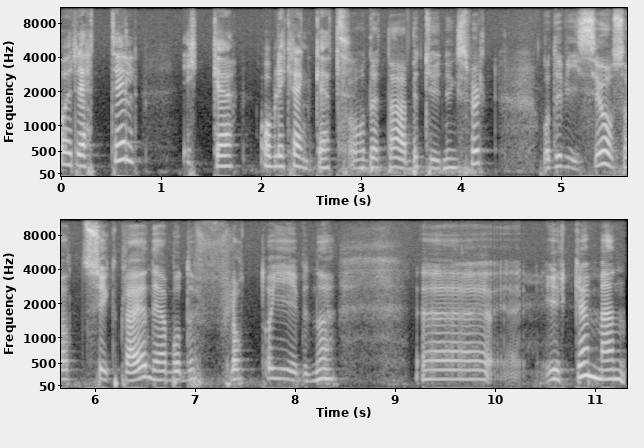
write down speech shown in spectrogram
og rett til ikke å bli krenket. Og dette er betydningsfullt. Og det viser jo også at sykepleie det er både flott og givende yrke, men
